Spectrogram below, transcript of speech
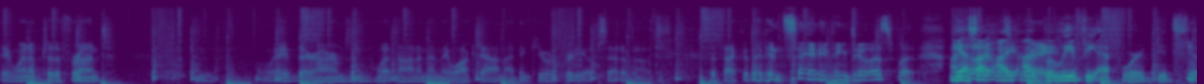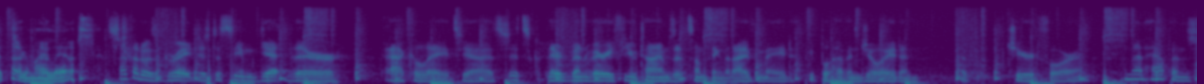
They went up to the front and waved their arms and whatnot, and then they walked out. And I think you were pretty upset about the fact that they didn't say anything to us. But I yes, thought I, I, I believe the F word did slip through my lips. I thought it was great just to see them get their accolades. Yeah, it's it's. There's been very few times that something that I've made people have enjoyed and have cheered for, and when that happens,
